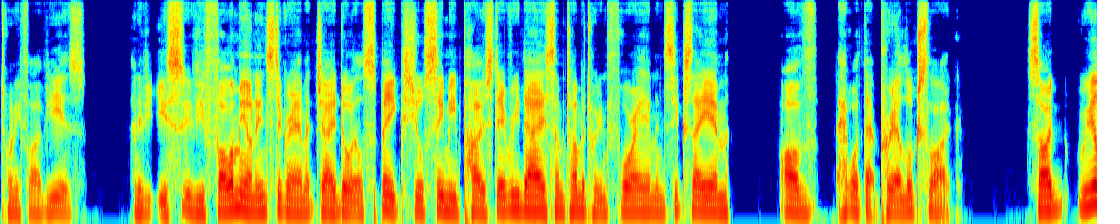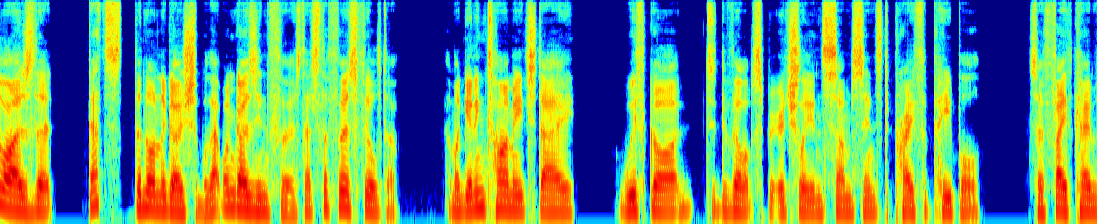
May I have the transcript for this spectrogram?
25 years. And if you if you follow me on Instagram at J Doyle Speaks, you'll see me post every day, sometime between 4 a.m. and 6 a.m. of what that prayer looks like. So I realized that that's the non-negotiable. That one goes in first. That's the first filter. Am I getting time each day with God to develop spiritually in some sense to pray for people? So faith came,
